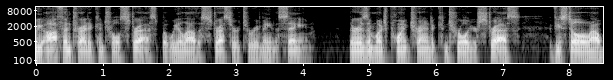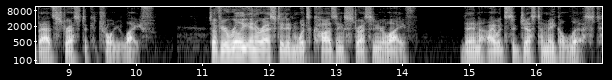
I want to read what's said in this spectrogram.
We often try to control stress, but we allow the stressor to remain the same. There isn't much point trying to control your stress if you still allow bad stress to control your life. So, if you're really interested in what's causing stress in your life, then I would suggest to make a list.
